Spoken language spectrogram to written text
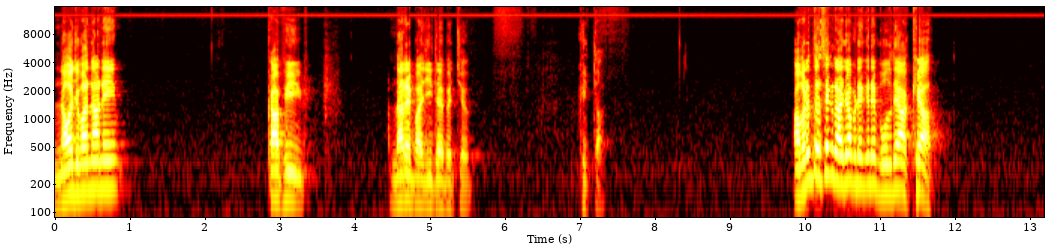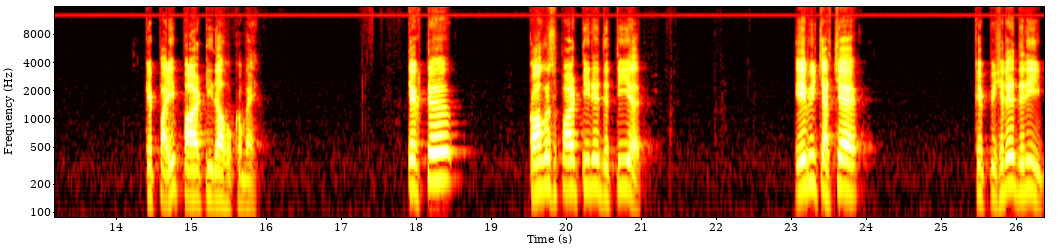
ਨੌਜਵਾਨਾਂ ਨੇ ਕਾਫੀ ਨਾਰੇਬਾਜ਼ੀ ਦੇ ਵਿੱਚ ਕੀਤਾ। ਅਮਰਿੰਦਰ ਸਿੰਘ ਰਾਜਾ ਬੜਿੰਗ ਨੇ ਬੋਲਦਿਆਂ ਆਖਿਆ ਕਿ ਭਾਈ ਪਾਰਟੀ ਦਾ ਹੁਕਮ ਹੈ। ਟਿਕਟ ਕਾਂਗਰਸ ਪਾਰਟੀ ਨੇ ਦਿੱਤੀ ਹੈ। ਇਹ ਵੀ ਚਰਚਾ ਹੈ ਕਿ ਪਿਛਲੇ ਦਿਨੀ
